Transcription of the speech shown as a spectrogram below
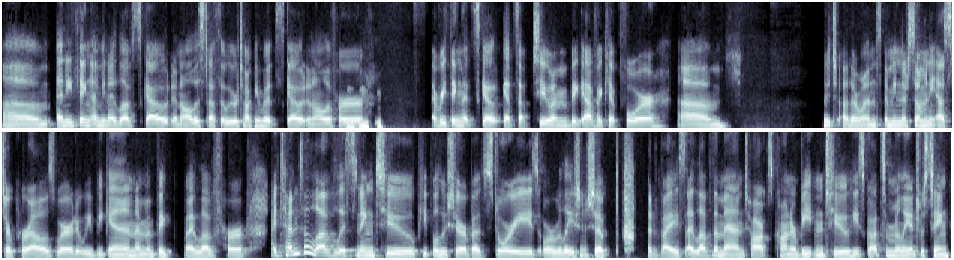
Um, anything. I mean, I love Scout and all the stuff that we were talking about, Scout and all of her, everything that Scout gets up to. I'm a big advocate for. Um, which other ones? I mean, there's so many Esther Perel's. Where do we begin? I'm a big, I love her. I tend to love listening to people who share about stories or relationship advice. I love the ManTalks, Connor Beaton, too. He's got some really interesting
